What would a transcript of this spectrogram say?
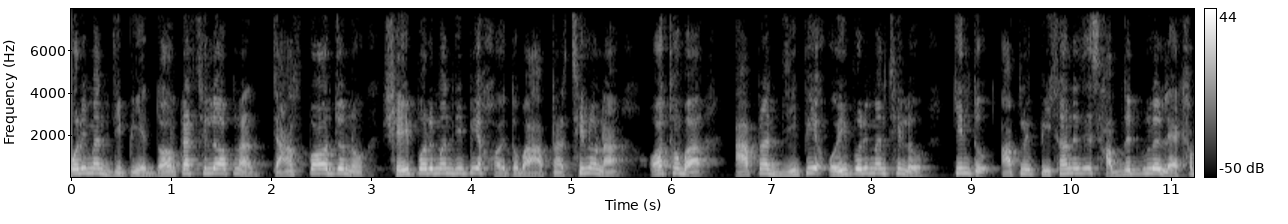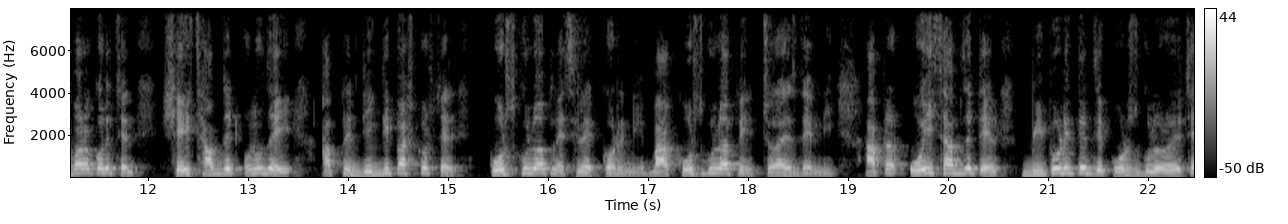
পরিমাণ জিপিএ দরকার ছিল আপনার, চান্স পাওয়ার জন্য সেই পরিমাণ জিপিএ হয়তোবা আপনার ছিল না, অথবা আপনার জিপিএ ওই পরিমাণ ছিল কিন্তু আপনি পিছনে যে সাবজেক্টগুলো লেখাপড়া করেছেন, সেই সাবজেক্ট অনুযায়ী আপনি ডিগ্রি পাস করছেন কোর্সগুলো আপনি সিলেক্ট করেননি বা কোর্সগুলো আপনি চয়েস দেননি। আপনার ওই সাবজেক্টের বিপরীতের যে কোর্সগুলো রয়েছে,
